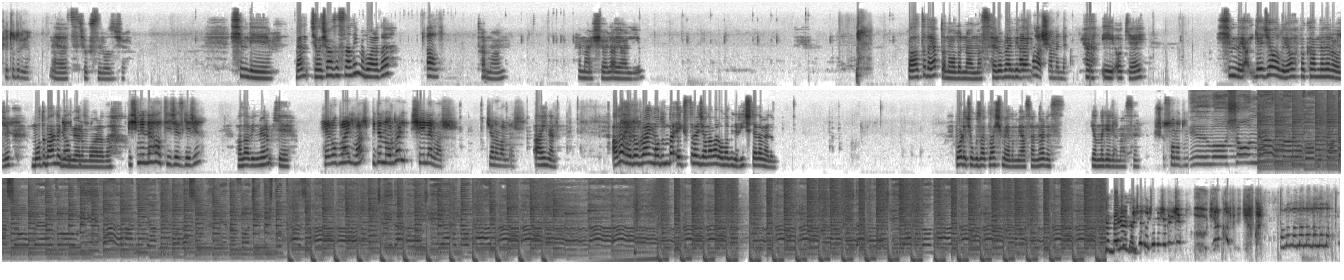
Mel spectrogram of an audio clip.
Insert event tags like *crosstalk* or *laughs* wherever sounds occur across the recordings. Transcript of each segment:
Kötü duruyor. Evet, çok sinir bozucu. Şimdi ben çalışma masasını alayım mı bu arada? Al. Tamam. Hemen şöyle ayarlayayım. Balta da yap da ne olur ne olmaz. Herobrine birden... Alfa var şu an bende. Heh iyi okey. Şimdi gece oluyor. Bakalım neler olacak. Modu ben de bilmiyorum bu arada. Biz şimdi ne halt yiyeceğiz gece? Valla bilmiyorum ki. Herobrine var, bir de normal şeyler var. Canavarlar. Aynen. Ama Herobrine modunda ekstra canavar olabilir. Hiç denemedim. Bu arada çok uzaklaşmayalım ya. Sen neredesin? Yanına geleyim ben senin. Şu son odun.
